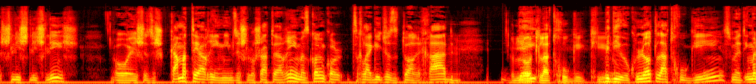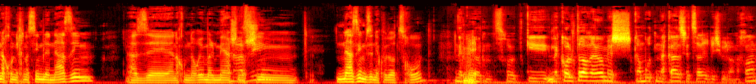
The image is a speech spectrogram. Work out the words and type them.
שליש, שליש, שליש, או שזה כמה תארים, אם זה שלושה תארים, אז קודם כל צריך להגיד שזה תואר אחד. לא תלת חוגי, כאילו. בדיוק, לא תלת חוגי. זאת אומרת, אם אנחנו נכנסים לנאזים, אז uh, אנחנו מדברים על 130... נאזים זה נקודות זכות. נקודות זכות, כי לכל תואר היום יש כמות נקז שצריך בשבילו, נכון?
